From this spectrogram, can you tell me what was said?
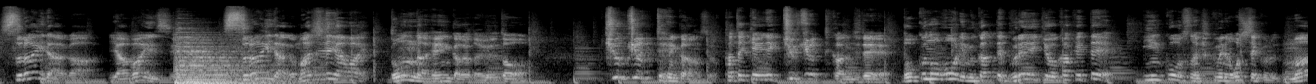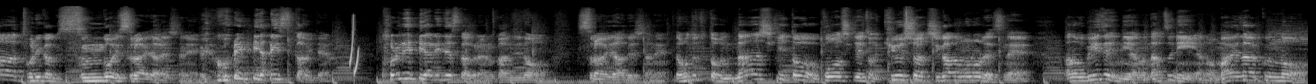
スライダーがやばいんですよ。スライダーがマジでやばい。どんな変化かというとキュキュって変化なんですよ。縦系でキュキュって感じで僕の方に向かってブレーキをかけてインコースの低めに落ちてくる。まあとにかくすんごいスライダーでしたね。これ左っすか？みたいな。これで左ですか？ぐらいの感じのスライダーでしたね。でほんとちょっと軟式と公式でちょっと球種は違うものですね。あの僕以前にあの夏にあの前澤君の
